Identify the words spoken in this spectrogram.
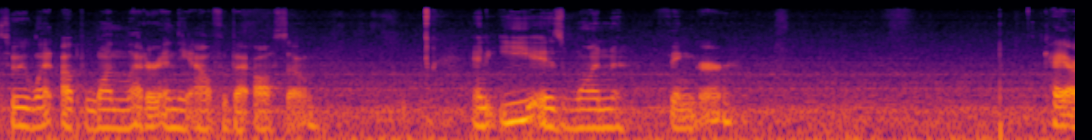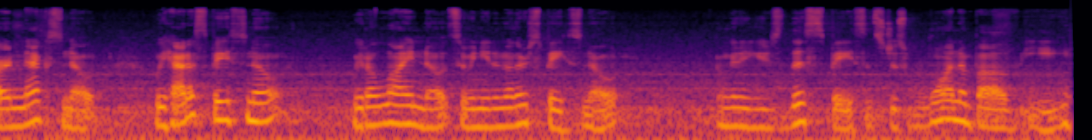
So we went up one letter in the alphabet also. And E is one finger. Okay, our next note. We had a space note, we had a line note, so we need another space note. I'm going to use this space, it's just one above E,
